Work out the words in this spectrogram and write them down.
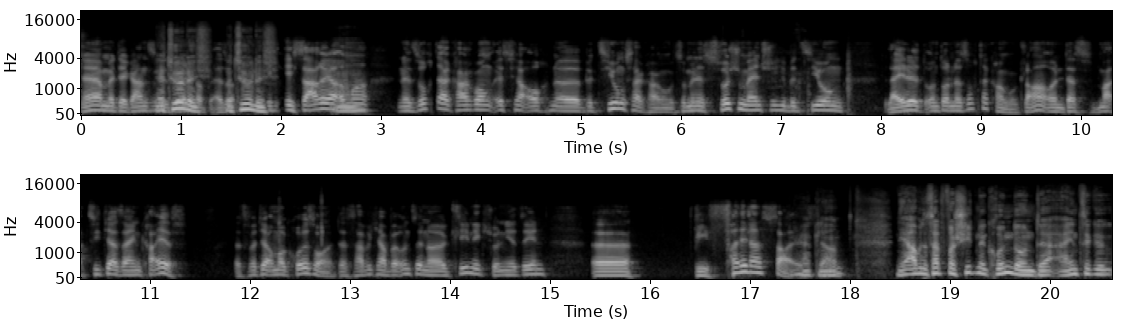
Ja, mit der ganzen natürlich, Also natürlich. Ich, ich sage ja, ja, immer, eine Suchterkrankung ist ja auch eine Beziehungserkrankung. Zumindest zwischenmenschliche Beziehungen leidet unter einer Suchterkrankung, klar. Und das zieht ja seinen Kreis. Das wird ja immer größer. Das habe ich ja bei uns in der Klinik schon gesehen, äh, wie voll das da ist. Ja, klar. Ja? ja, aber das hat verschiedene Gründe und der einzige,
